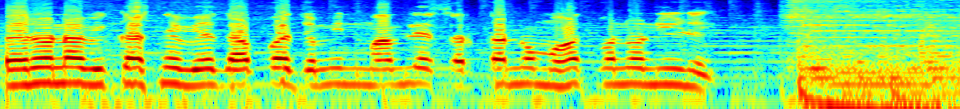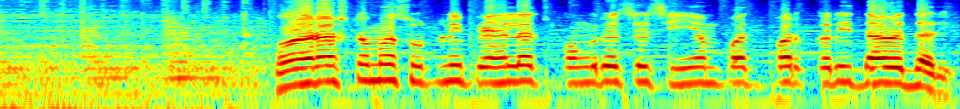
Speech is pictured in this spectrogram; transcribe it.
શહેરોના વિકાસને વેગ આપવા જમીન મામલે સરકારનો મહત્વનો નિર્ણય. મહારાષ્ટ્રમાં ચૂંટણી પહેલા જ કોંગ્રેસે સીએમ પદ પર કરી દાવેદારી.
